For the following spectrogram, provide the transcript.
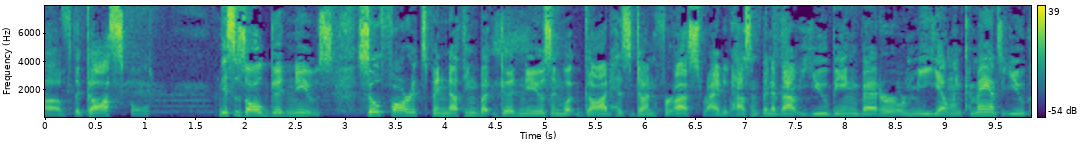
of the gospel. This is all good news. So far, it's been nothing but good news and what God has done for us, right? It hasn't been about you being better or me yelling commands at you,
